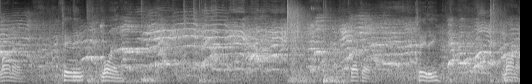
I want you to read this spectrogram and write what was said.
Lana, Katie, Lauren, Becca, Katie, Lana.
